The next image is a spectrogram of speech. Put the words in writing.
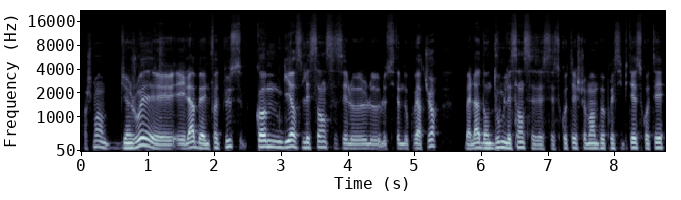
franchement bien joué et et là, bah, une fois de plus, comme Gears, l'essence, c'est le le le système de couverture, bah, là, dans Doom, l'essence, c'est c'est ce côté justement un peu précipité, ce côté,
